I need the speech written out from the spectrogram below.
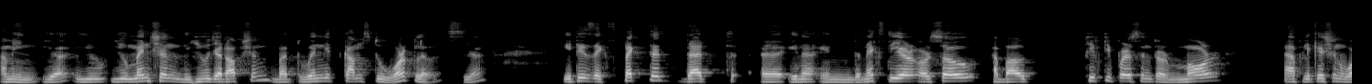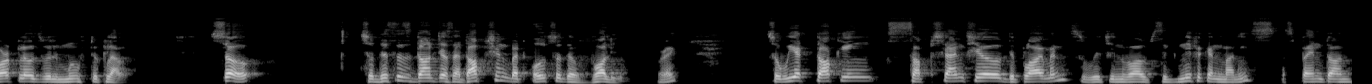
I mean, yeah, you you mentioned the huge adoption, but when it comes to workloads, yeah, it is expected that uh, in a, in the next year or so, about 50% or more application workloads will move to cloud. So, so this is not just adoption, but also the volume, right? So we are talking substantial deployments, which involve significant monies spent on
